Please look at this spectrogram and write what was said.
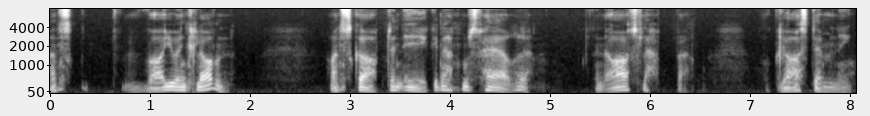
Han var jo en klovn, og han skapte en egen atmosfære, en avslappa og glad stemning,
